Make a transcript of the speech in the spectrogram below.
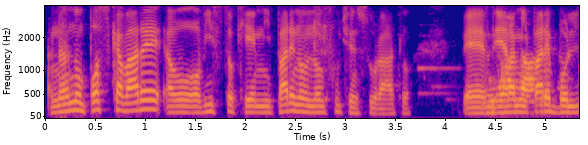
Andando un po' a scavare ho, ho visto che mi pare non, non fu censurato. Eh, era, mi pare, boll...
